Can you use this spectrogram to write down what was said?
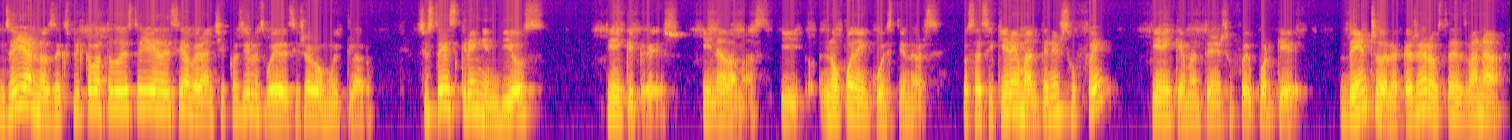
Entonces ella nos explicaba todo esto y ella decía, verán chicos, yo les voy a decir algo muy claro. Si ustedes creen en Dios, tienen que creer y nada más. Y no pueden cuestionarse. O sea, si quieren mantener su fe, tienen que mantener su fe, porque dentro de la carrera ustedes van a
